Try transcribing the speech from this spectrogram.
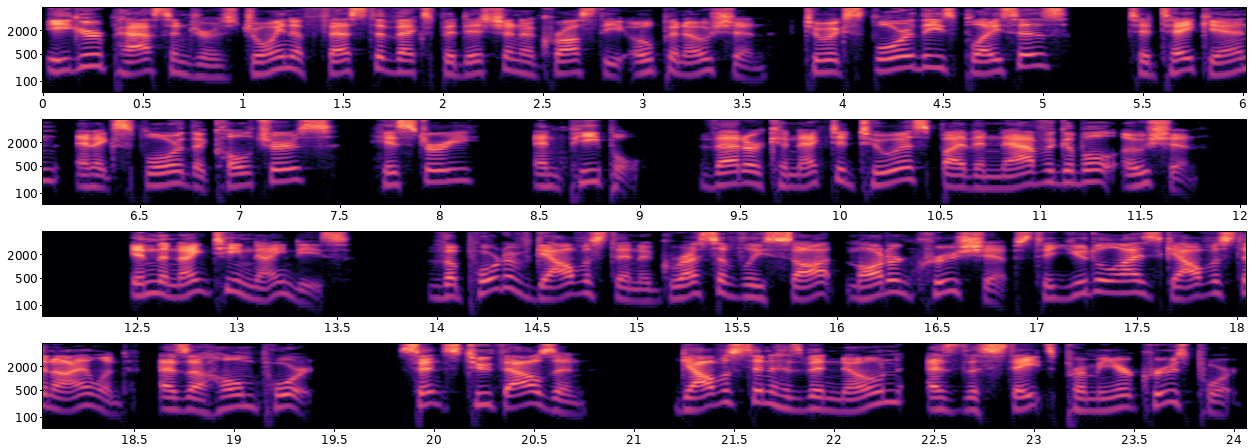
Eager passengers join a festive expedition across the open ocean to explore these places, to take in and explore the cultures, history, and people that are connected to us by the navigable ocean. In the 1990s, the Port of Galveston aggressively sought modern cruise ships to utilize Galveston Island as a home port. Since 2000, Galveston has been known as the state's premier cruise port.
